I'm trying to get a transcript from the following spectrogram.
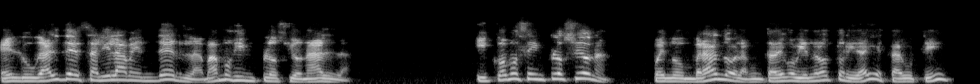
en lugar de salir a venderla, vamos a implosionarla. ¿Y cómo se implosiona? Pues nombrando la Junta de Gobierno de la autoridad y está Agustín.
